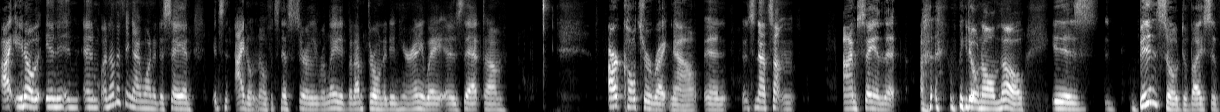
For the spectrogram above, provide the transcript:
i you know and another thing i wanted to say and it's i don't know if it's necessarily related but i'm throwing it in here anyway is that um, our culture right now and it's not something i'm saying that we don't all know is been so divisive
